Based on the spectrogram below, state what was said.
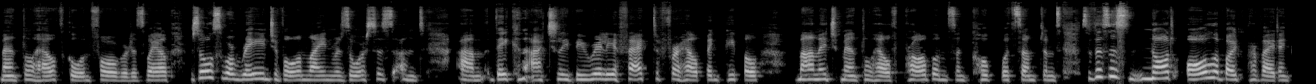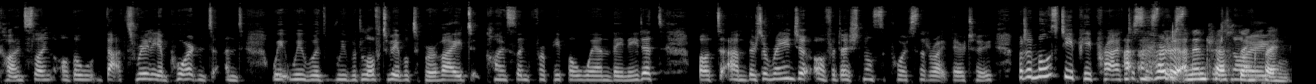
mental health going forward as well. There's also a range of online resources, and um, they can actually be really effective for helping people manage mental health problems and cope with symptoms. So, this is not all about providing counselling, although that's really important, and we, we would we would love to be able to provide counselling for people when they need it. But um, there's a range of additional supports that are out there too. But in most GP practices, I heard an interesting thing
